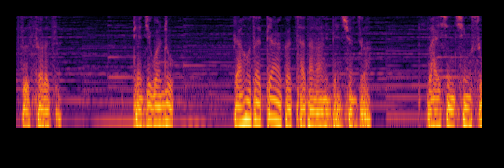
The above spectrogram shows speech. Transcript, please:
紫色的紫，点击关注，然后在第二个菜单栏里边选择“来信倾诉”，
